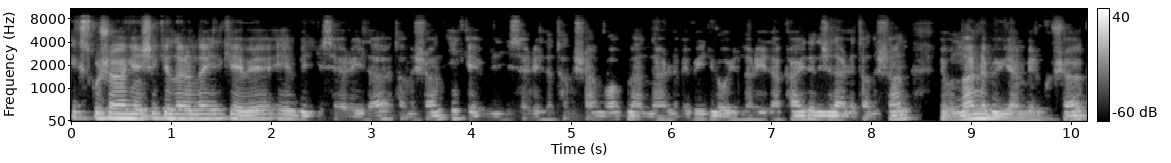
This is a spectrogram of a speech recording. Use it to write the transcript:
X kuşağı gençlik yıllarında ilk evi ev bilgisayarıyla tanışan, ilk ev bilgisayarıyla tanışan, Walkman'lerle ve video oyunlarıyla, kaydedicilerle tanışan ve bunlarla büyüyen bir kuşak.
